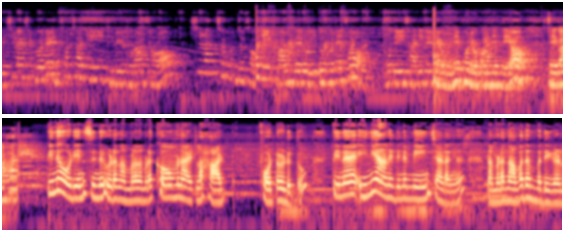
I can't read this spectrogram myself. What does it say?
이제 신랑 신부는 천천히 뒤를 돌아서 신랑 측 혼자서 천천히 가운데로 이동을 해서 오늘 이 자리를 배웅을 해보려고 하는데요. 제가 한 പിന്നെ ഓഡിയൻസിൻ്റെ കൂടെ നമ്മൾ നമ്മുടെ കോമൺ ആയിട്ടുള്ള ഹാർട്ട് ഫോട്ടോ എടുത്തു പിന്നെ ഇനിയാണ് ഇതിൻ്റെ മെയിൻ ചടങ്ങ് നമ്മുടെ നവദമ്പതികൾ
